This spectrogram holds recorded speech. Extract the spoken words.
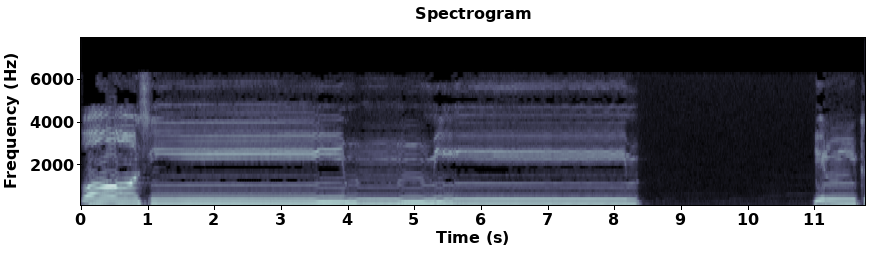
طاسيم ميم. تلك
